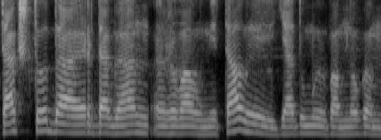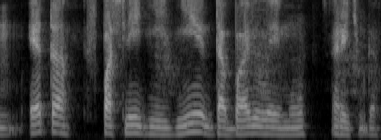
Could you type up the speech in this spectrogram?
Так что, да, Эрдоган Иран рвал металлы. Я думаю, во многом это в последние дни добавило ему рейтинга.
